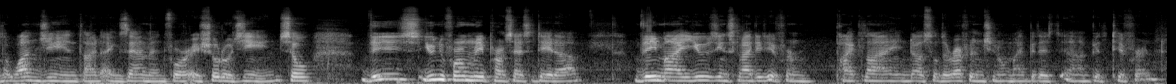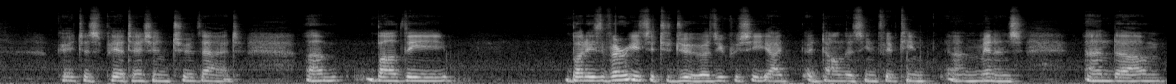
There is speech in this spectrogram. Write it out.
the one gene that I examined for a shuttle gene. So these uniformly processed data, they might use in slightly different pipeline, also the reference genome might be a bit different. Okay, just pay attention to that. Um, but the but it's very easy to do. As you can see, I, I done this in 15 uh, minutes, and um,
